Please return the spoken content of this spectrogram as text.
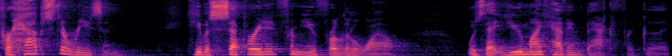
Perhaps the reason he was separated from you for a little while was that you might have him back for good.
